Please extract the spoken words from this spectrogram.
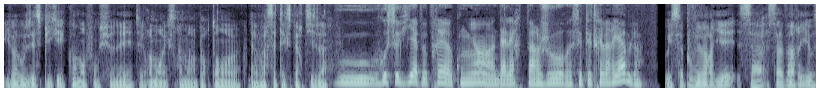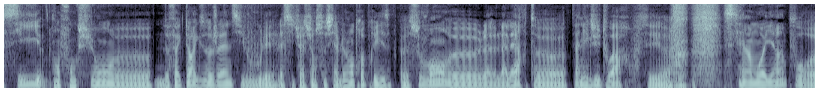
Il va vous expliquer comment fonctionner. C'est vraiment extrêmement important euh, d'avoir cette expertise-là. Vous receviez à peu près euh, combien d'alertes par jour? C'était très variable? Oui, ça pouvait varier. Ça, varie aussi en fonction euh, de facteurs exogènes, si vous voulez, la situation sociale de l'entreprise. Euh, souvent, euh, l'alerte, c'est un exutoire. C'est un moyen pour,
